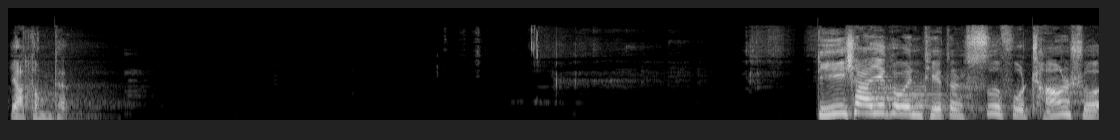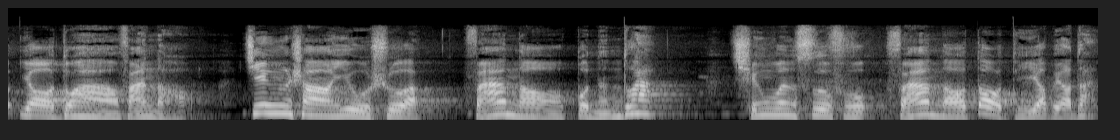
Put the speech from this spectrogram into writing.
要懂得。底下一个问题的师傅常说要断烦恼，经上又说烦恼不能断，请问师傅，烦恼到底要不要断？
